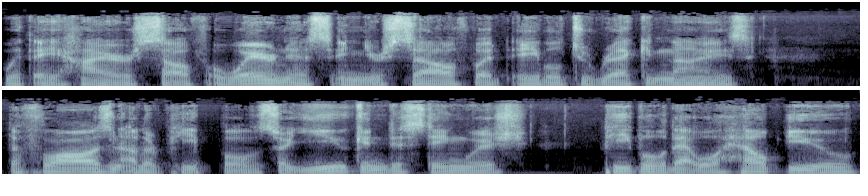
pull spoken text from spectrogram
with a higher self awareness in yourself, but able to recognize the flaws in other people so you can distinguish people that will help you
